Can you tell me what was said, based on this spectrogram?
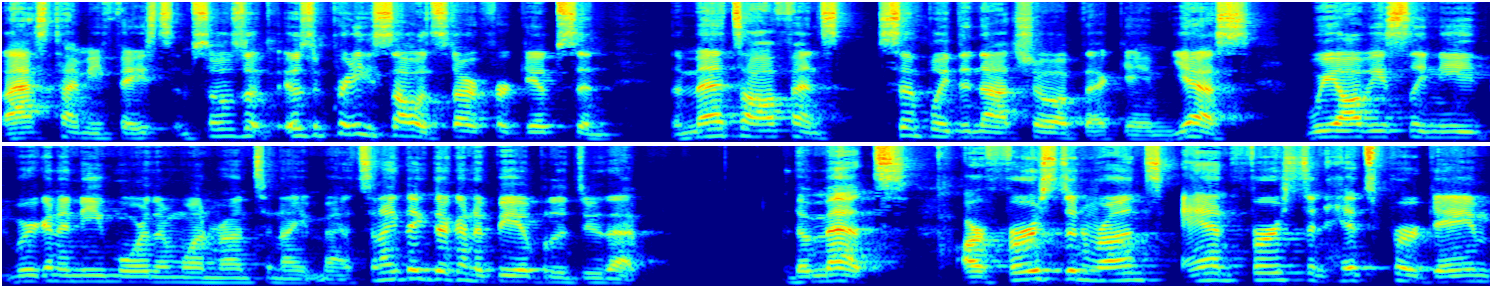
last time he faced them. So it was, a, it was a pretty solid start for Gibson. The Mets offense simply did not show up that game. Yes, we obviously need we're going to need more than one run tonight, Mets, and I think they're going to be able to do that. The Mets are first in runs and first in hits per game.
